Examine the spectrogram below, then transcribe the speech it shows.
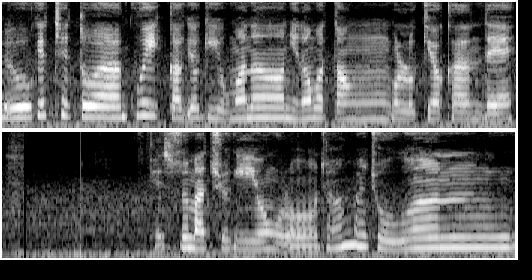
요 개체 또한 구입 가격이 5만원이 넘었던 걸로 기억하는데 개수 맞추기 용으로 정말 좋은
